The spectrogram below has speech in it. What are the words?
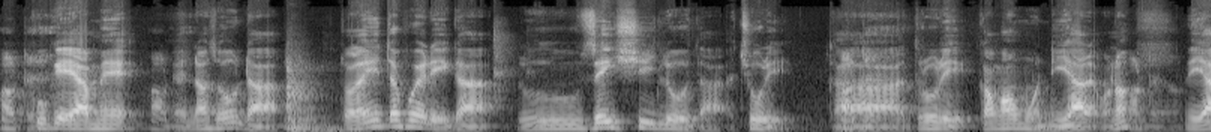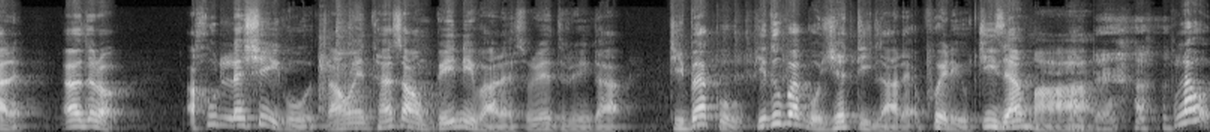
ဟုတ်တယ်ခုကေရမဲ့ဟုတ်တယ်အဲနောက်ဆုံးဒါတော်လိုင်းတပ်ဖွဲ့တွေကလူစိတ်ရှိလို့ဒါအချို့တွေဒါဟုတ်တယ်သူတို့တွေကောင်းကောင်းမွန်နေရတယ်ပေါ့နော်ဟုတ်တယ်နေရတယ်အဲဒါကြတော့အခုလက်ရှိကိုတာဝန်ထမ်းဆောင်ပေးနေပါတယ်ဆိုတဲ့သူတွေကဒီဘက်ကိုပြည်သူဘက်ကိုရက်တီလာတဲ့အဖွဲ့တွေကိုကြည်စမ်းပါဟုတ်တယ်ဘလောက်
